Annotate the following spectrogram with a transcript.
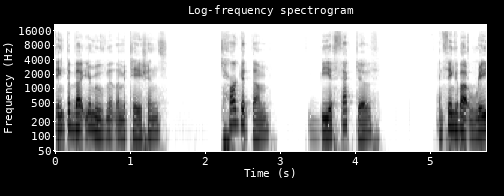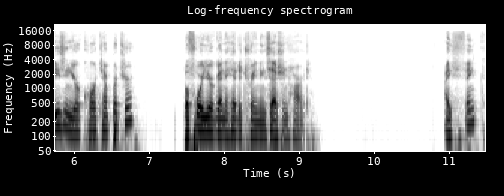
Think about your movement limitations. Target them, be effective, and think about raising your core temperature before you're going to hit a training session hard. I think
